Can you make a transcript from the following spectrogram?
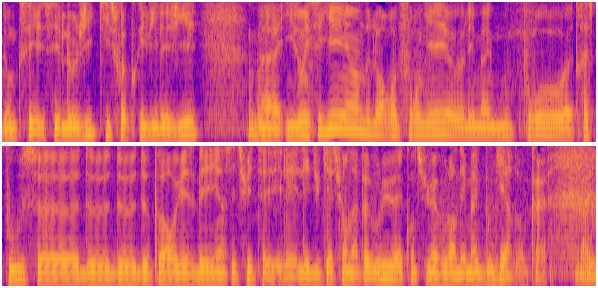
donc c'est logique qu'il soit privilégié Mhm. Euh, ils ont essayé hein, de leur refourguer euh, les MacBook Pro euh, 13 pouces euh, de, de, de ports USB et ainsi de suite. Et l'éducation n'a pas voulu elle continue à vouloir des MacBook Air. Donc euh, Bah oui.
